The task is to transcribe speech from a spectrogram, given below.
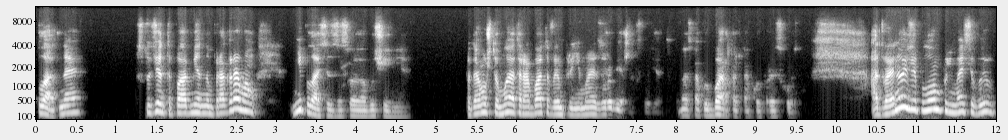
платная. Студенты по обменным программам не платят за свое обучение, потому что мы отрабатываем, принимая зарубежных студентов. У нас такой бартер такой происходит. А двойной диплом, понимаете, вы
